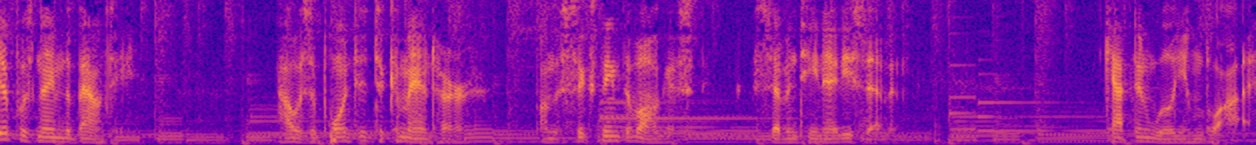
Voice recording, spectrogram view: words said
ship was named the Bounty. I was appointed to command her on the 16th of August, 1787. Captain William Bligh.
